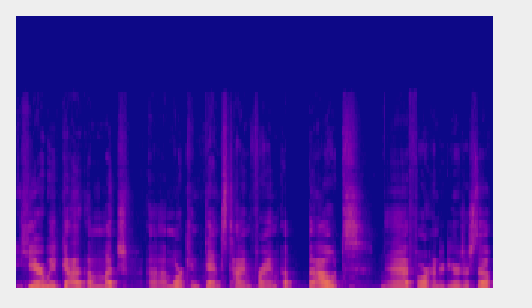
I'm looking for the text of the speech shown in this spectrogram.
here we've got a much uh, more condensed time frame, about eh, 400 years or so.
